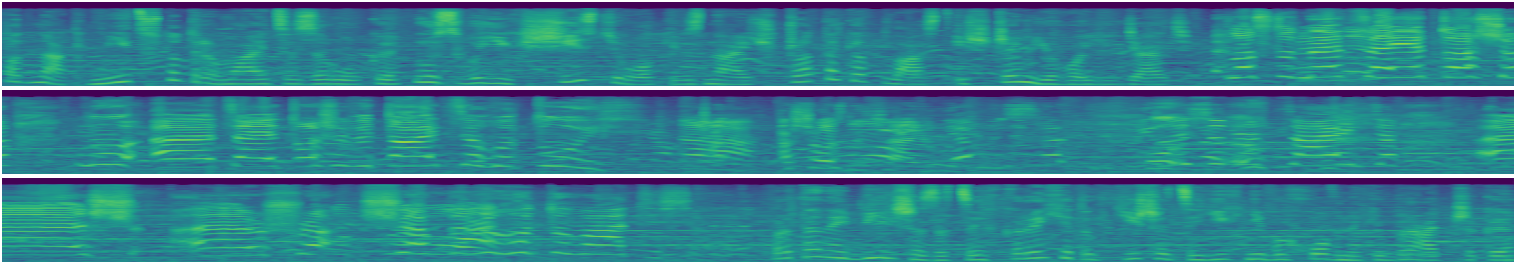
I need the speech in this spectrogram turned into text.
Однак міцно тримаються за руки і у своїх шість років знають, що таке пласт і з чим його їдять. Пластуни це є то, що ну е, це є то, що вітається, готуйся. А що означає? Коли се вітається, е, е, щоб приготуватися. Проте найбільше за цих крихіток тішаться їхні виховники-братчики.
